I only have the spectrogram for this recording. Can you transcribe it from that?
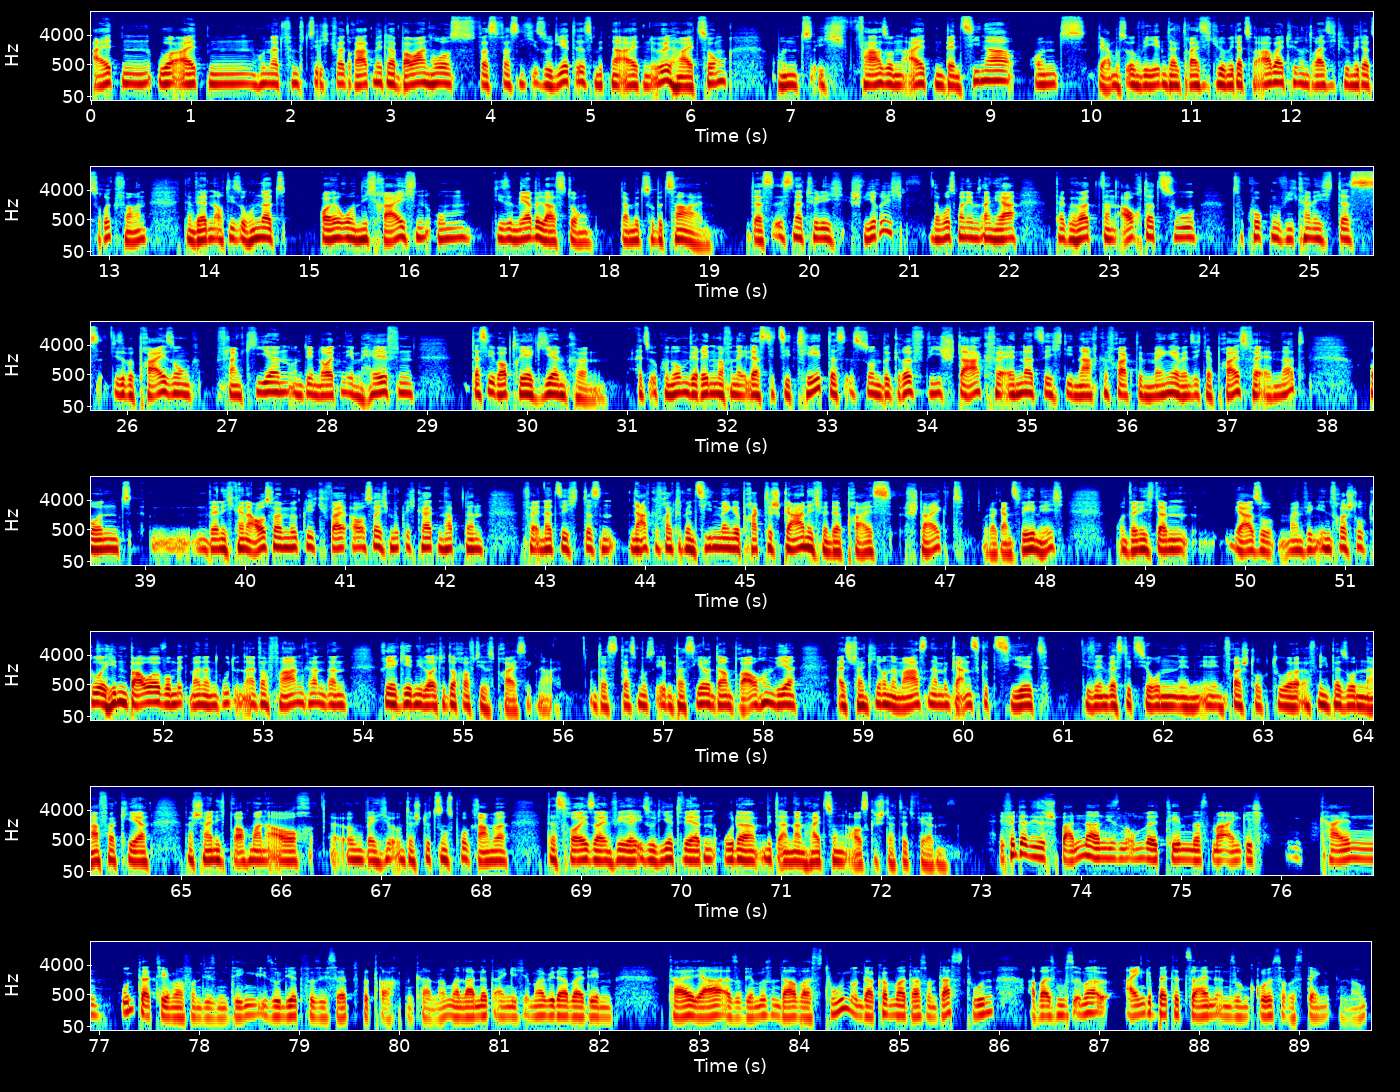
alten, uralten 150 Quadratmeter Bauernhaus, was, was nicht isoliert ist, mit einer alten Ölheizung. Und ich fahre so einen alten Benziner und der muss irgendwie jeden Tag 30 Kilometer zur Arbeit hin und 30 Kilometer zurückfahren. Dann werden auch diese 100 Euro nicht reichen, um diese Mehrbelastung damit zu bezahlen. Das ist natürlich schwierig. Da muss man eben sagen, ja, da gehört dann auch dazu, zu gucken, wie kann ich das, diese Bepreisung flankieren und den Leuten eben helfen, dass sie überhaupt reagieren können. Als Ökonomen, wir reden immer von der Elastizität. Das ist so ein Begriff, wie stark verändert sich die nachgefragte Menge, wenn sich der Preis verändert. Und wenn ich keine Ausweichmöglichkeiten habe, dann verändert sich das nachgefragte Benzinmenge praktisch gar nicht, wenn der Preis steigt oder ganz wenig. Und wenn ich dann ja so meinetwegen Infrastruktur hinbaue, womit man dann gut und einfach fahren kann, dann reagieren die Leute doch auf dieses Preissignal. Und das, das muss eben passieren. Und darum brauchen wir als flankierende Maßnahme ganz gezielt diese Investitionen in, in Infrastruktur, öffentlichen Personennahverkehr. Wahrscheinlich braucht man auch äh, irgendwelche Unterstützungsprogramme, dass Häuser entweder isoliert werden oder mit anderen Heizungen ausgestattet werden. Ich finde ja dieses Spannende an diesen Umweltthemen, dass man eigentlich kein Unterthema von diesem Ding isoliert für sich selbst betrachten kann. Ne? Man landet eigentlich immer wieder bei dem Teil, ja, also wir müssen da was tun und da können wir das und das tun, aber es muss immer eingebettet sein in so ein größeres Denken. Ne?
